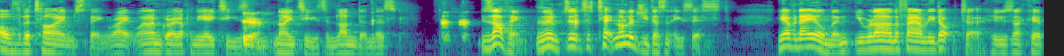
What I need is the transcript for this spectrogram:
of the times thing, right? When I'm growing up in the 80s Yeah. and 90s in London, there's there's nothing. There's no, the technology doesn't exist. You have an ailment, you rely on the family doctor, who's like a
